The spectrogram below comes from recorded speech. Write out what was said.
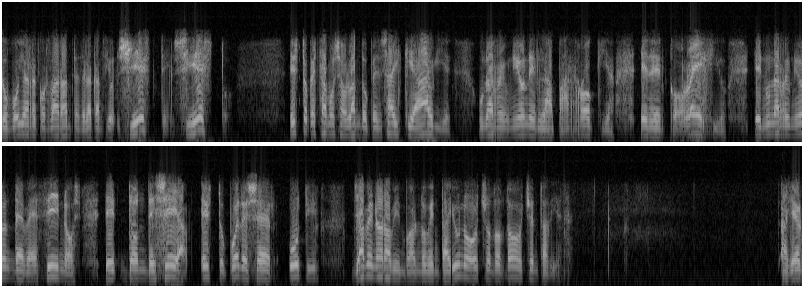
os voy a recordar antes de la canción, si este, si esto, esto que estamos hablando, pensáis que a alguien, una reunión en la parroquia, en el colegio, en una reunión de vecinos, eh, donde sea, esto puede ser útil, llamen ahora mismo al 91 822 8010 ayer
